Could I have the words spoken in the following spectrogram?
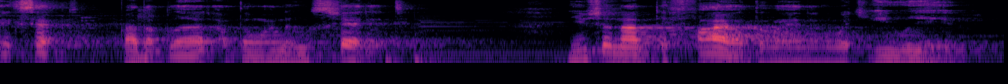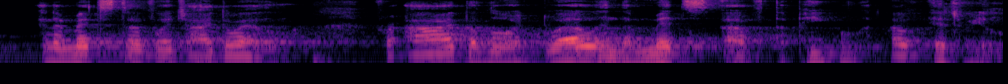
except by the blood of the one who shed it. You shall not defile the land in which you live, in the midst of which I dwell. For I, the Lord, dwell in the midst of the people of Israel.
